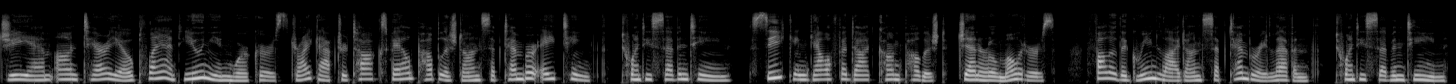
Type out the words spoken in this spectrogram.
GM Ontario Plant Union Workers Strike After Talks Failed published on September 18, 2017. SeekingAlpha.com published General Motors follow the green light on September 11, 2017.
